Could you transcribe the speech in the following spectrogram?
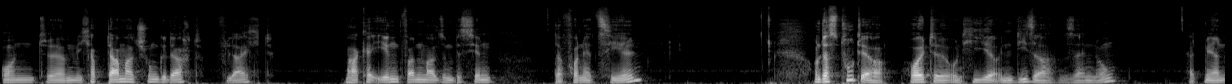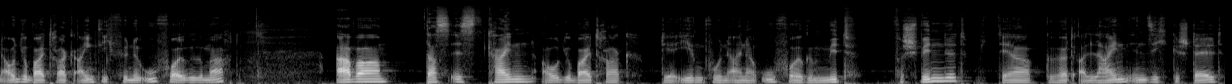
Und ähm, ich habe damals schon gedacht, vielleicht mag er irgendwann mal so ein bisschen davon erzählen. Und das tut er heute und hier in dieser Sendung. Er hat mir einen Audiobeitrag eigentlich für eine U-Folge gemacht. Aber das ist kein Audiobeitrag, der irgendwo in einer U-Folge mit verschwindet. Der gehört allein in sich gestellt,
